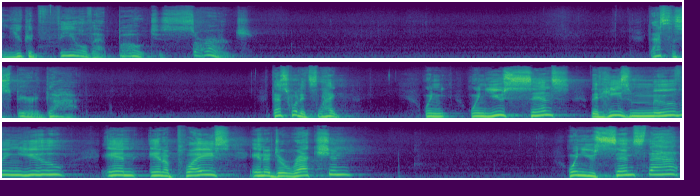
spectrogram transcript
And you could feel that boat just surge. That's the Spirit of God. That's what it's like when, when you sense that He's moving you in, in a place, in a direction. When you sense that,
